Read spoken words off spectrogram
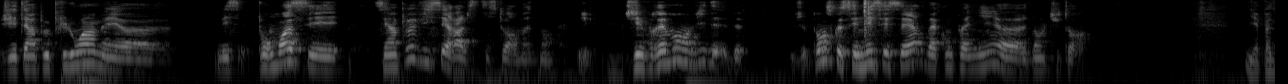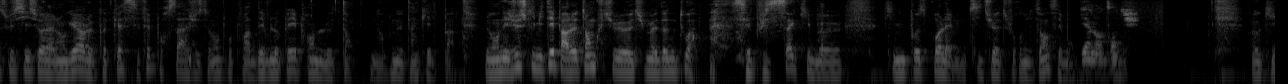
j'ai été un peu plus loin, mais, mais pour moi, c'est un peu viscéral cette histoire maintenant. J'ai vraiment envie de, de, je pense que c'est nécessaire d'accompagner dans le tutorat. Il n'y a pas de souci sur la longueur, le podcast c'est fait pour ça, justement, pour pouvoir développer et prendre le temps. Donc ne t'inquiète pas. On est juste limité par le temps que tu, tu me donnes toi. c'est plus ça qui me, qui me pose problème. Si tu as toujours du temps, c'est bon. Bien entendu. Ok.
